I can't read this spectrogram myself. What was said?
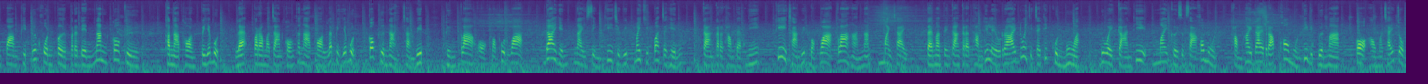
ำความผิดด้วยคนเปิดประเด็นนั่นก็คือ ธนาธรปิยบุตร และปรมาจารย์ของธนาธรและปิยบุตรก็คือนายชาญวิทย์ ถึงกล้าออกมาพูดว่า ได้เห็นในสิ่งที่ชีวิตไม่คิดว่าจะเห็น การกระทำแบบนี้ที่ชาญวิทย์บอกว่ากล้าหาญนั้นไม่ใช่ แต่มันเป็นการกระทำที่เลวร้ายด้วยจิตใจที่ขุ่นมัว ด้วยการที่ไม่เคยศึกษาข้อมูลทำให้ได้รับข้อมูลที่บิดเบือนมา ก็เอามาใช้โจม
